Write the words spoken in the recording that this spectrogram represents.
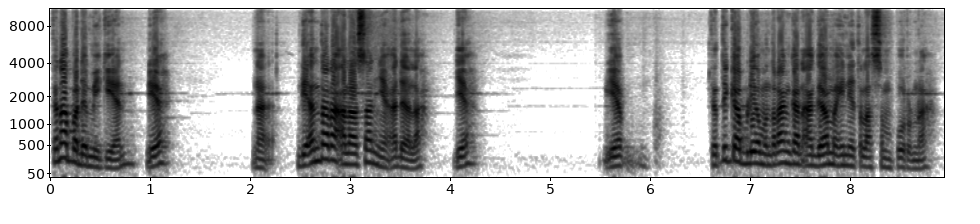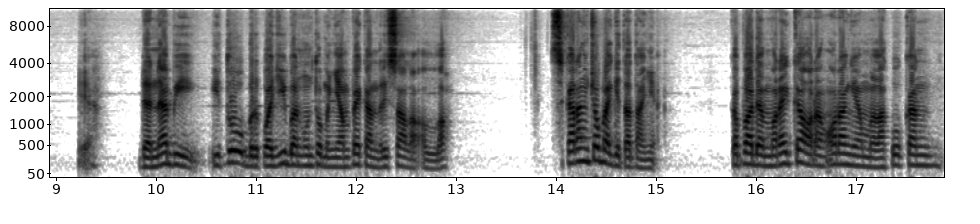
Kenapa demikian? Ya. Nah, di antara alasannya adalah ya ya ketika beliau menerangkan agama ini telah sempurna, ya. Dan Nabi itu berkewajiban untuk menyampaikan risalah Allah. Sekarang coba kita tanya kepada mereka orang-orang yang melakukan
